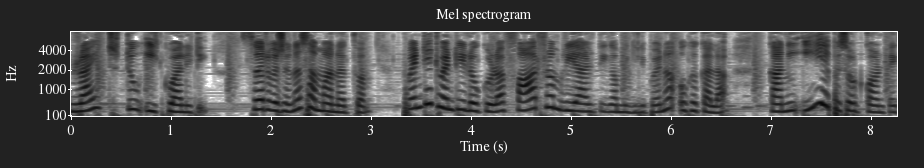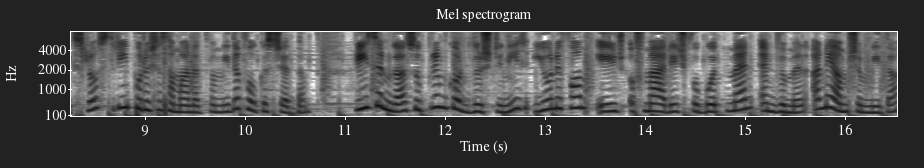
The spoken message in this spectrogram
right to equality. సర్వజన సమానత్వం. ట్వంటీ ట్వంటీలో కూడా ఫార్ ఫ్రమ్ రియాలిటీగా మిగిలిపోయిన ఒక కళ. కానీ ఈ ఎపిసోడ్ కాంటెక్స్లో స్త్రీ పురుష సమానత్వం మీద ఫోకస్ చేద్దాం. రీసెంట్గా సుప్రీంకోర్టు దృష్టిని uniform age of marriage for both men and women అనే అంశం మీద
